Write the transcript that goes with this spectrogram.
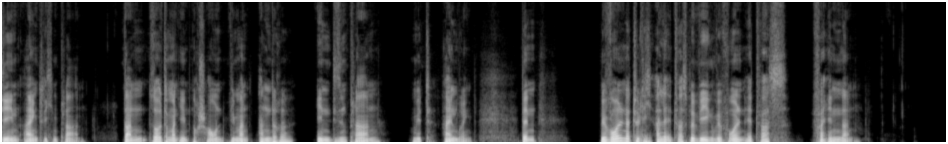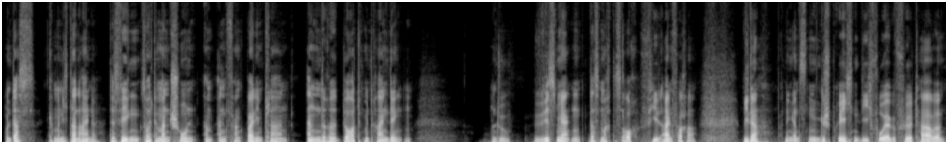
den eigentlichen Plan. Dann sollte man eben noch schauen, wie man andere in diesen Plan mit einbringt. Denn wir wollen natürlich alle etwas bewegen, wir wollen etwas verändern. Und das kann man nicht alleine. Deswegen sollte man schon am Anfang bei dem Plan andere dort mit reindenken. Und du wirst merken, das macht es auch viel einfacher. Wieder bei den ganzen Gesprächen, die ich vorher geführt habe,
